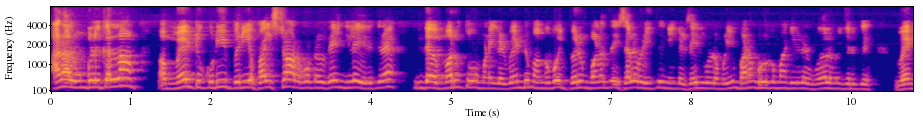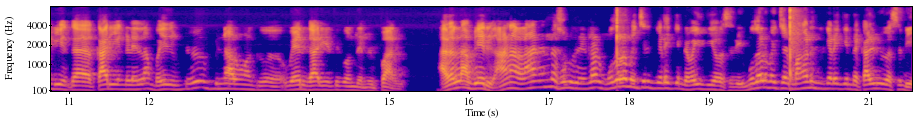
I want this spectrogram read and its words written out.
ஆனால் உங்களுக்கெல்லாம் மேட்டுக்குடி பெரிய ஃபைவ் ஸ்டார் ஹோட்டல் ரேஞ்சில் இருக்கிற இந்த மருத்துவமனைகள் வேண்டும். அங்கு போய் பெரும் பணத்தை செலவழித்து நீங்கள் செய்து கொள்ள முடியும். பணம் கொடுக்க மாட்டீர்கள். முதலமைச்சருக்கு வேண்டிய க காரியங்கள் எல்லாம் பயிர்விட்டு பின்னால் உனக்கு வேறு காரியத்துக்கு வந்து நிற்பார்கள். அதெல்லாம் வேறு ஆனால் நான் என்ன சொல்கிறேன் என்றால் முதலமைச்சருக்கு கிடைக்கின்ற வைத்திய வசதி முதலமைச்சர் மகனுக்கு கிடைக்கின்ற கல்வி வசதி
